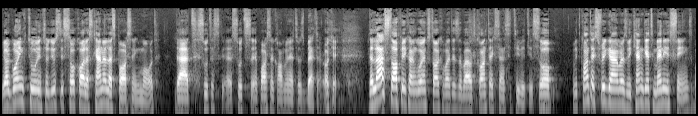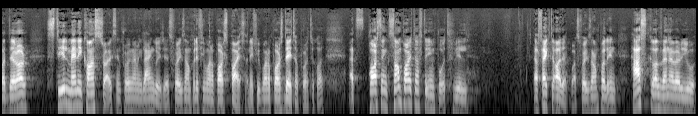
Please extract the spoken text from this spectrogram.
we are going to introduce this so-called scannerless parsing mode that suits, uh, suits uh, parser combinators better. Okay. The last topic I'm going to talk about is about context sensitivity. So with context-free grammars, we can get many things, but there are still many constructs in programming languages. For example, if you want to parse Python, if you want to parse data protocol, at parsing some part of the input will affect the other parts. For example, in Haskell, whenever you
